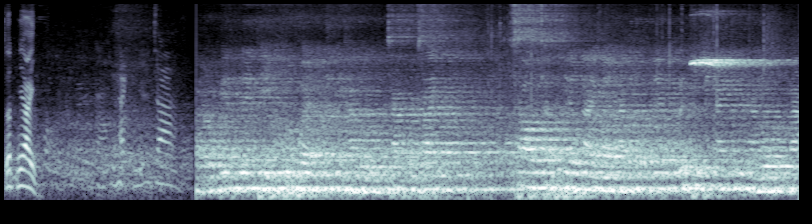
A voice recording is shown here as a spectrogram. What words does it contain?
Rất nhanh tiên Lê Thị Phương Huệ đơn vị Hà Nội trang phục xanh. Sau trận thi đấu này là vận động viên Nguyễn Thị Minh Anh Hà Nội và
